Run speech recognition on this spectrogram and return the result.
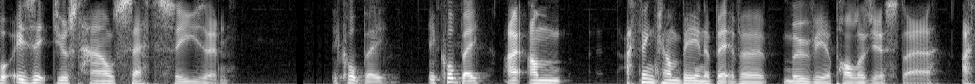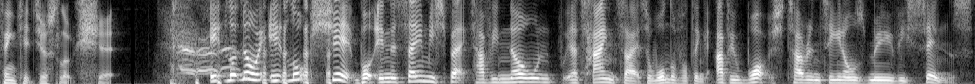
but is it just how Seth sees him? It could be. It could be. I, I'm, I think I'm being a bit of a movie apologist there. I think it just looks shit. It look no, it, it looks shit, but in the same respect, having known, it's hindsight, it's a wonderful thing. Having watched Tarantino's movies since,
